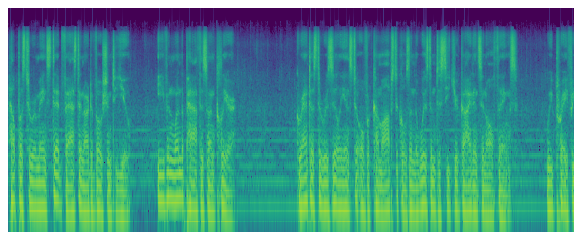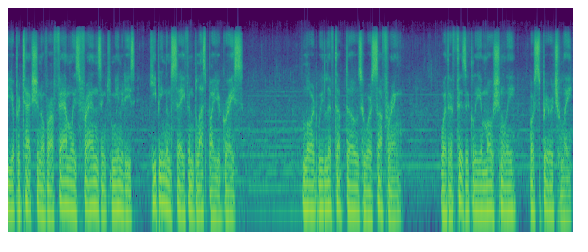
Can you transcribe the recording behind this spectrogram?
Help us to remain steadfast in our devotion to you, even when the path is unclear. Grant us the resilience to overcome obstacles and the wisdom to seek your guidance in all things. We pray for your protection over our families, friends, and communities, keeping them safe and blessed by your grace. Lord, we lift up those who are suffering, whether physically, emotionally, or spiritually.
